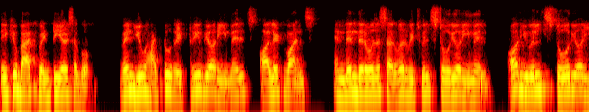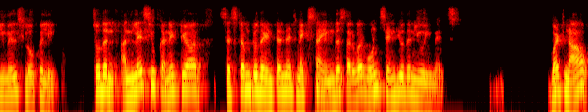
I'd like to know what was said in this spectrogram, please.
take you back 20 years ago when you had to retrieve your emails all at once, and then there was a server which will store your email, or you will store your emails locally. So then, unless you connect your system to the internet next time, the server won't send you the new emails. But now,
